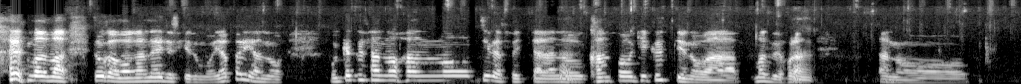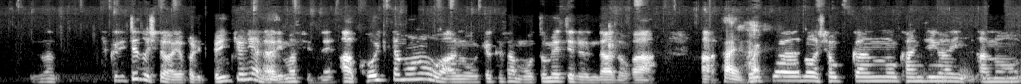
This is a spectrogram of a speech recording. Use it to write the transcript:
まあまあ、どうかわかんないですけども、やっぱりあの、お客さんの反応っていうか、そういったあの、うん、感想を聞くっていうのは、まずほら、うん、あの作り手としてはやっぱり勉強にはなりますよね。あ、こういったものをあのお客さん求めてるんだとか、あ、はいはい、こういったの食感の感じがあの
